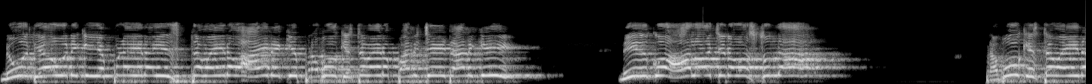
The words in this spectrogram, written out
నువ్వు దేవునికి ఎప్పుడైనా ఇష్టమైన ఆయనకి ప్రభువుకి ఇష్టమైన పని చేయటానికి నీకు ఆలోచన వస్తుందా? ప్రభువుకి ఇష్టమైన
